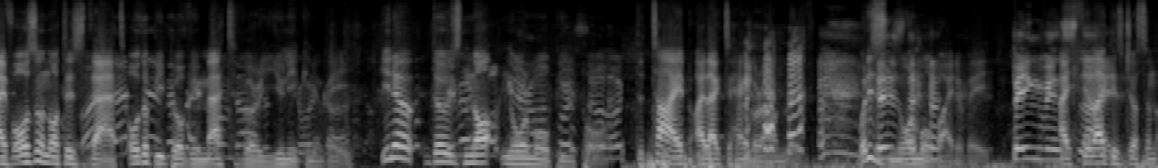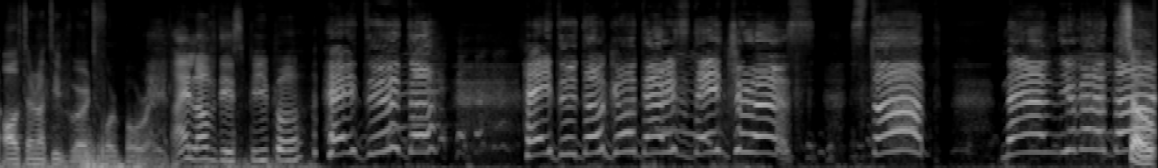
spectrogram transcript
I've also noticed that all the people we met were unique in a way. You know, those not normal people. The type I like to hang around with. What is normal, by the way? Penguin slide. I feel like it's just an alternative word for boring. I love these people. Hey, dude! Hey, dude! Don't go there. It's dangerous. Stop, man! You're gonna die. So,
